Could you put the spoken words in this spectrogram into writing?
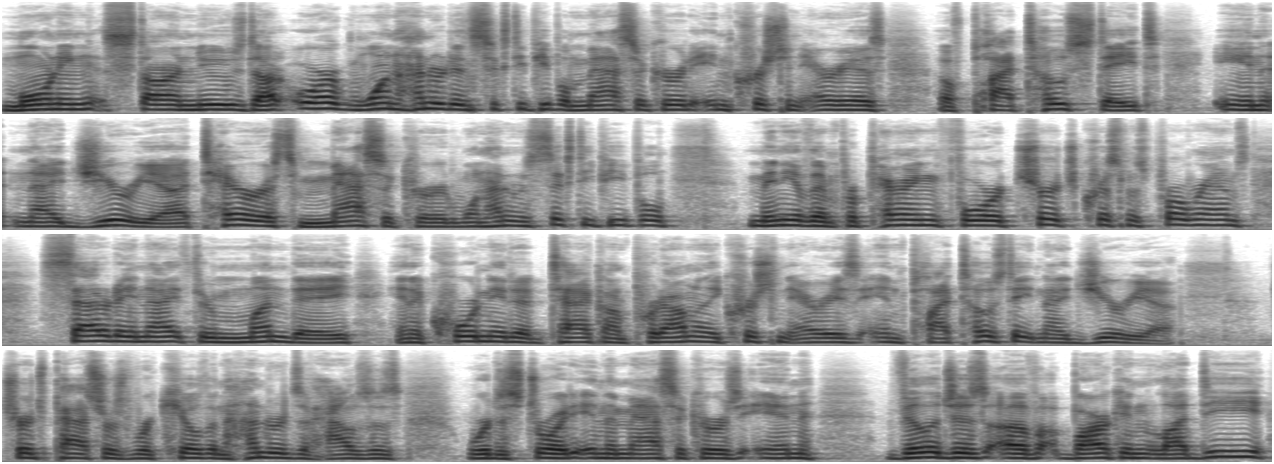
MorningstarNews.org 160 people massacred in Christian areas of Plateau State in Nigeria. Terrorists massacred 160 people, many of them preparing for church Christmas programs Saturday night through Monday in a coordinated attack on predominantly Christian areas in Plateau State, Nigeria. Church pastors were killed and hundreds of houses were destroyed in the massacres in villages of Barkin Ladi,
